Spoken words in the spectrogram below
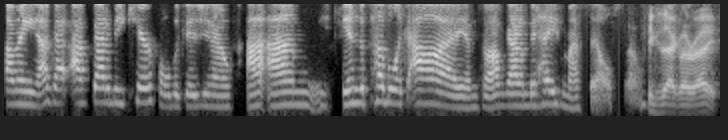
I mean, I got I've got to be careful because you know I, I'm in the public eye, and so I've got to behave myself. So exactly right.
